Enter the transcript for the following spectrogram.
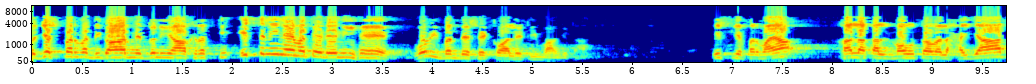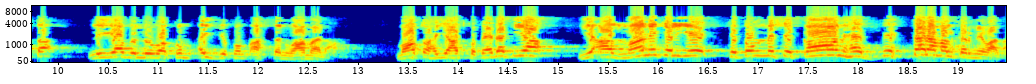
تو جس پر وہ دگار نے دنیا آخرت کی اتنی نعمتیں دینی ہیں، وہ بھی بندے سے کوالٹی مانگتا اس لیے فرمایا، خلق الموت والحیات لیبلوکم ایکم احسن عملا۔ موت و حیات کو پیدا کیا، یہ آزمانے کے لیے کہ تم میں سے کون ہے بہتر عمل کرنے والا۔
